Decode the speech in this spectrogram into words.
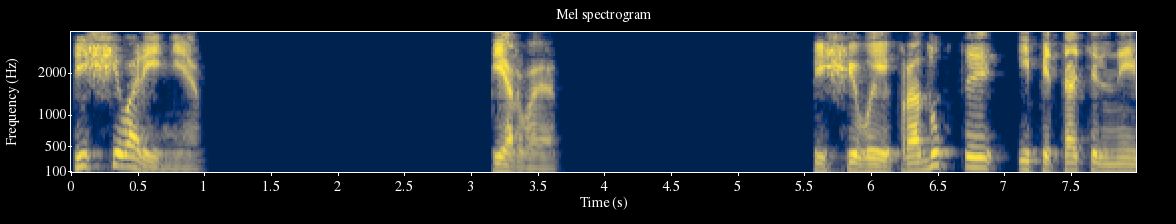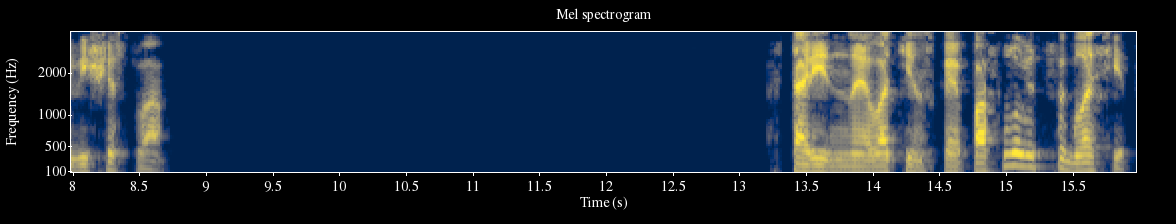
Пищеварение. Первое. Пищевые продукты и питательные вещества. Старинная латинская пословица гласит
